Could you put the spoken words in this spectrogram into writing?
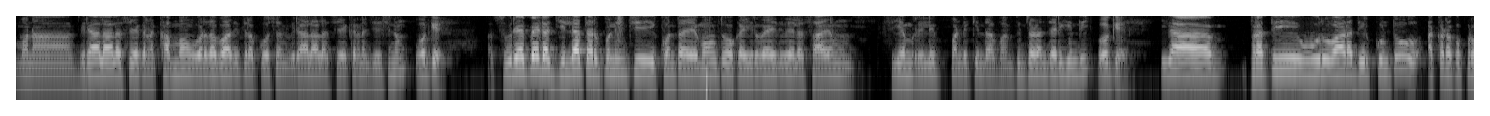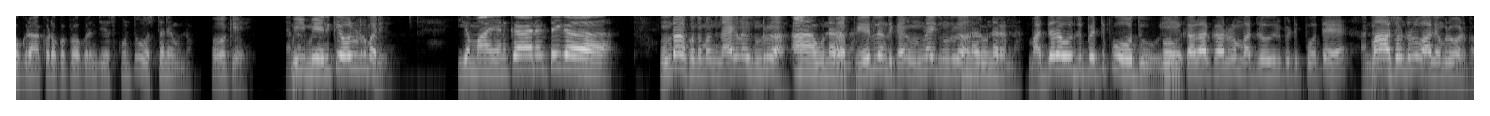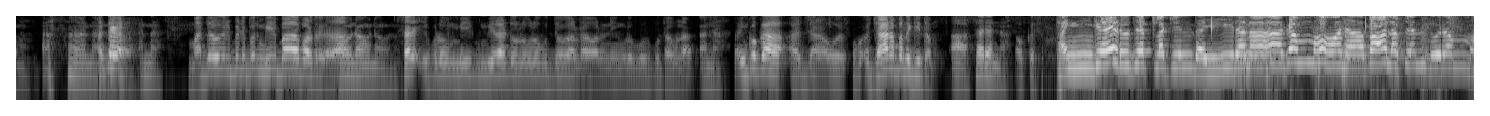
మన విరాళాల సేకరణ ఖమ్మం వరద బాధితుల కోసం విరాళాల సేకరణ చేసినాం. ఓకే. సూర్యాపేట జిల్లా తరపు నుంచి కొంత అమౌంట్ ఒక ఇరవై ఐదు వేల సాయం సీఎం రిలీఫ్ ఫండ్ కింద పంపించడం జరిగింది. ఓకే. ఇక ప్రతి ఊరు వాడ తిరుక్కుంటూ అక్కడ ఒక ప్రోగ్రాం అక్కడ ఒక ప్రోగ్రాం చేసుకుంటూ వస్తూనే ఉన్నాం. ఓకే. మీ మీ వెనకే వాళ్ళు మరి? ఇక మా వెనక అంటే ఇక ఉండాలి కొంతమంది నాయకులు అయితే ఉండరుగా ఆ, ఉన్నారన్న. పేర్లు ఎందుకు కానీ ఉండరుగా ఉన్నారు ఉన్నారన్న. మధ్యలో వదిలిపెట్టి పోవద్దు. ఈ. కళాకారులు మధ్యలో వదిలిపెట్టి పోతే. మా అసొంటలు వాళ్ళు ఎంబడి పడతాం. అంతేగా? అన్న. మధ్యలో వదిలిపెట్టిపోతే మీరు బాధపడతారు కదా. అవునవునవును. సరే ఇప్పుడు మీకు మీలాంటి వాళ్ళు కూడా ఉద్యోగాలు రావాలని నేను కూడా కోరుకుంటా ఉన్నా. అన్న. ఇంకొక జానపద గీతం. ఆ, సరే అన్న. ఒక్కసారి తంగేడు చెట్ల కింద ఈరనాగమ్మో నా బాలసెందురమ్మ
